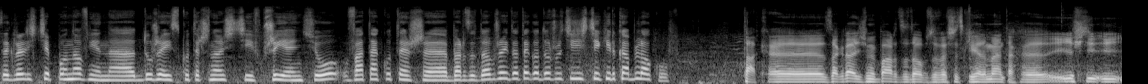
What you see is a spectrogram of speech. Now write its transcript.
Zagraliście ponownie na dużej skuteczności w przyjęciu, w ataku też e, bardzo dobrze i do tego dorzuciliście kilka bloków. Tak, e, zagraliśmy bardzo dobrze we wszystkich elementach. E, jeśli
